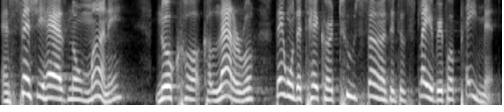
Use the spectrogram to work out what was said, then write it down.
And since she has no money, no co- collateral, they want to take her two sons into slavery for payment.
